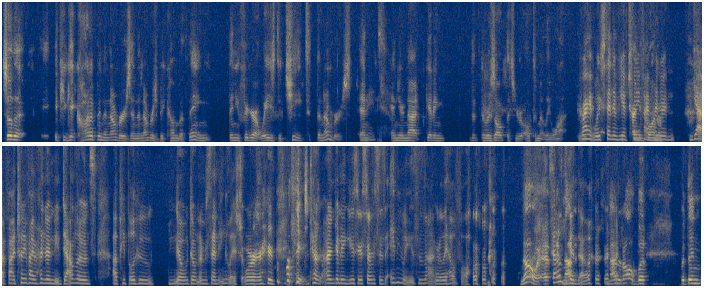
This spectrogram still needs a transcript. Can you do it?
so the if you get caught up in the numbers and the numbers become the thing, then you figure out ways to cheat the numbers, and right. and you're not getting the, the result that you ultimately want. You're, right. Which then, if you have twenty five hundred, yeah, if twenty five hundred new downloads of people who you know don't understand English or aren't going to use your services anyways, is not really helpful. No, sounds not, good though. not at all. But but then,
